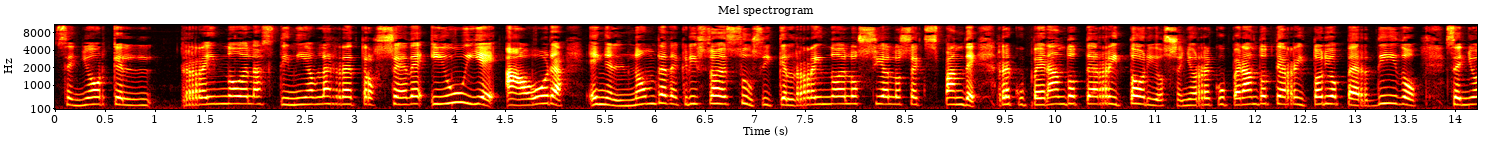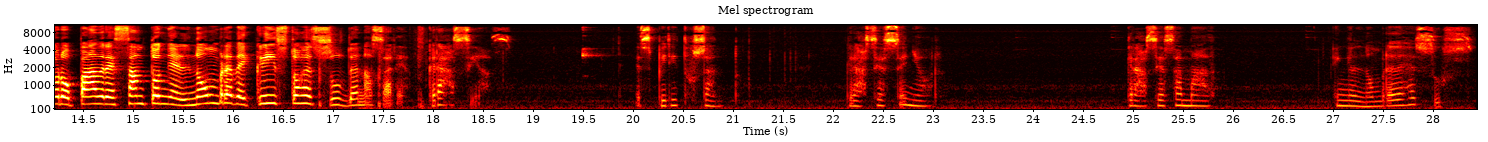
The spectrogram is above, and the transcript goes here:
Señor, que el reino de las tinieblas retrocede y huye ahora en el nombre de Cristo Jesús y que el reino de los cielos se expande, recuperando territorio, Señor, recuperando territorio perdido, Señor, oh Padre Santo, en el nombre de Cristo Jesús de Nazaret. Gracias, Espíritu Santo. Gracias, Señor. Gracias, amado. En el nombre de Jesús.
